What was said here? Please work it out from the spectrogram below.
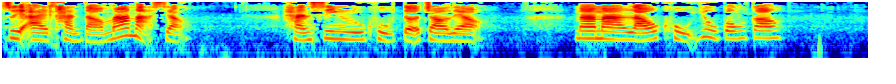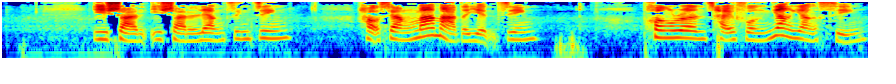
最爱看到妈妈笑，含辛茹苦的照料，妈妈劳苦又功高。一闪一闪亮晶晶，好像妈妈的眼睛。烹饪裁缝样样行，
